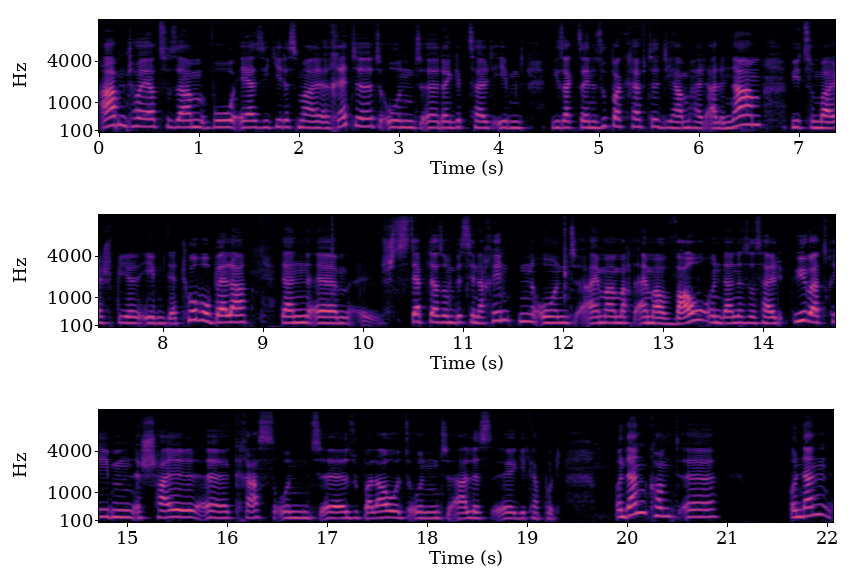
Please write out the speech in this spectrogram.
Abenteuer zusammen, wo er sie jedes Mal rettet und äh, dann gibt's halt eben, wie gesagt, seine Superkräfte, die haben halt alle Namen, wie zum Beispiel eben der Turbo Bella, dann ähm, steppt er so ein bisschen nach hinten und einmal macht einmal Wow und dann ist es halt übertrieben, Schall, äh, krass und äh, super laut und alles äh, geht kaputt. Und dann kommt, äh, und dann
